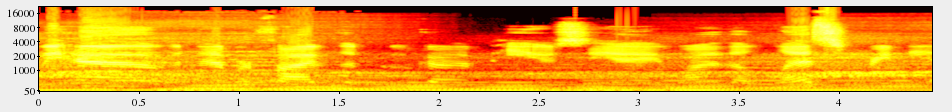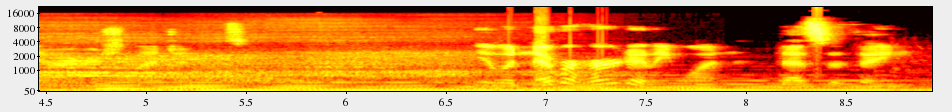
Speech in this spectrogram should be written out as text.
we have number five, the Puka Puca, one of the less creepy Irish legends. It would never hurt anyone, that's the thing.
